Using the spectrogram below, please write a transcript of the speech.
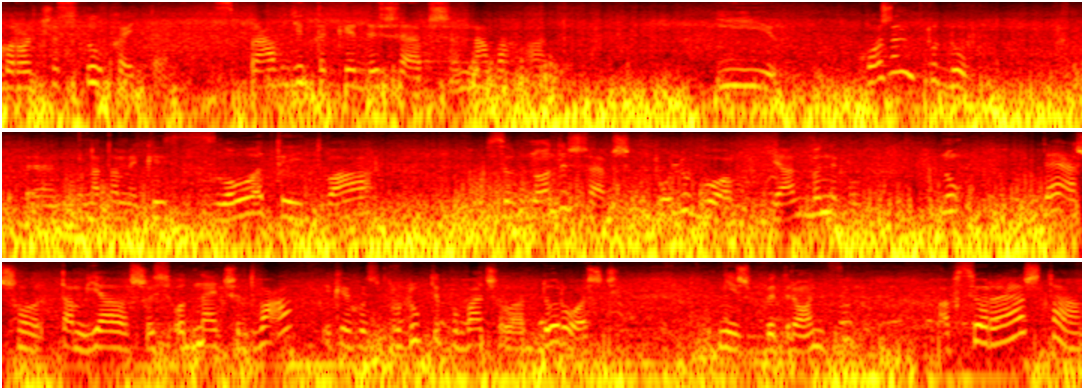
Коротше, слухайте, справді таки дешевше, набагато. І кожен продукт, е, на там якийсь злотий, два, все одно дешевше, по-любому, як би не було. Ну, де що, там я щось одне чи два якихось продукти побачила дорожче, ніж в бедронці. А все решта,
